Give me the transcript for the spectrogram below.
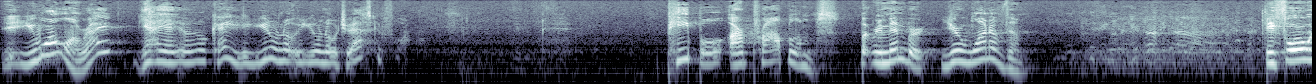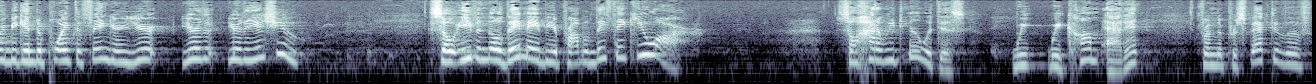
You want one, right? Yeah, yeah, okay. You don't know, you don't know what you're asking for. People are problems. But remember, you're one of them. Before we begin to point the finger, you're, you're, the, you're the issue. So even though they may be a problem, they think you are. So how do we deal with this? We, we come at it from the perspective of,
